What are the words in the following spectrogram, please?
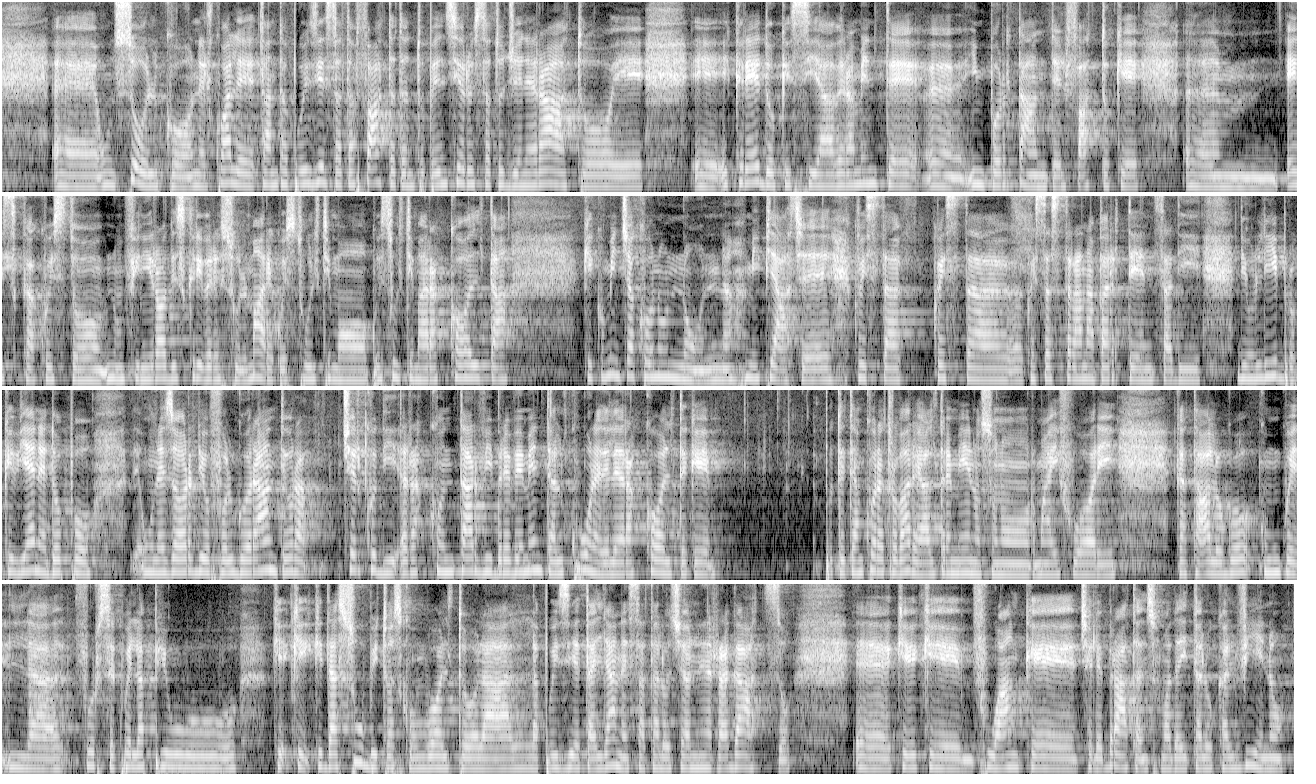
eh, un solco nel quale tanta poesia è stata fatta, tanto pensiero è stato generato e, e, e credo che sia veramente eh, importante il fatto che ehm, esca questo Non finirò di scrivere sul mare, quest'ultima raccolta che comincia con un non. Mi piace questa questa, questa strana partenza di, di, un libro che viene dopo un esordio folgorante. Ora cerco di raccontarvi brevemente alcune delle raccolte che potete ancora trovare, altre meno, sono ormai fuori catalogo, comunque il, forse quella più che, che, che, da subito ha sconvolto la, la, poesia italiana è stata L'Oceano il ragazzo, eh, che, che, fu anche celebrata insomma, da Italo Calvino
